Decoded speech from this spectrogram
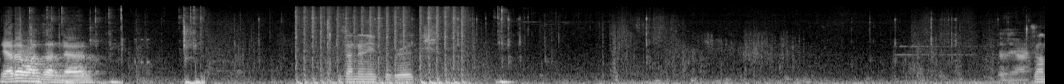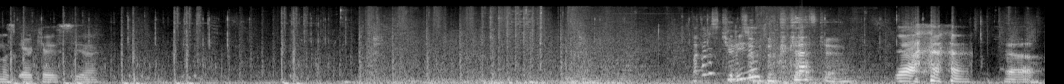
The other one's unknown. He's underneath the bridge. There they are. He's on the staircase, yeah. I can just kill Did he him with the gas can. Yeah. Yeah.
